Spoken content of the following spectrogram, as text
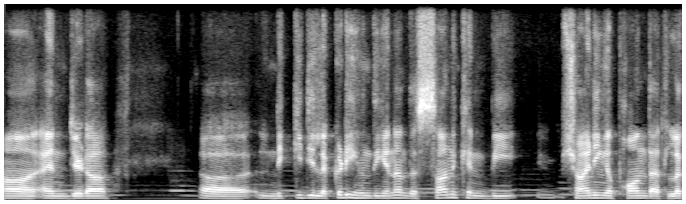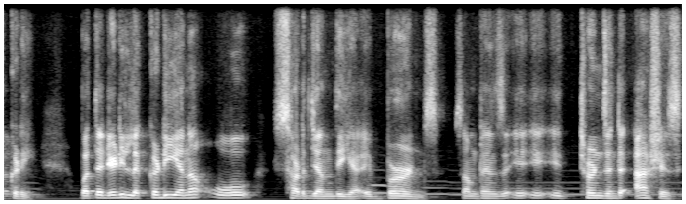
ਹਾਂ ਐਂਡ ਜਿਹੜਾ ਨਿੱਕੀ ਜੀ ਲੱਕੜੀ ਹੁੰਦੀ ਹੈ ਨਾ the sun can be shining upon that lakri but ਜਿਹੜੀ ਲੱਕੜੀ ਹੈ ਨਾ ਉਹ ਸੜ ਜਾਂਦੀ ਹੈ it burns sometimes it turns into ashes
